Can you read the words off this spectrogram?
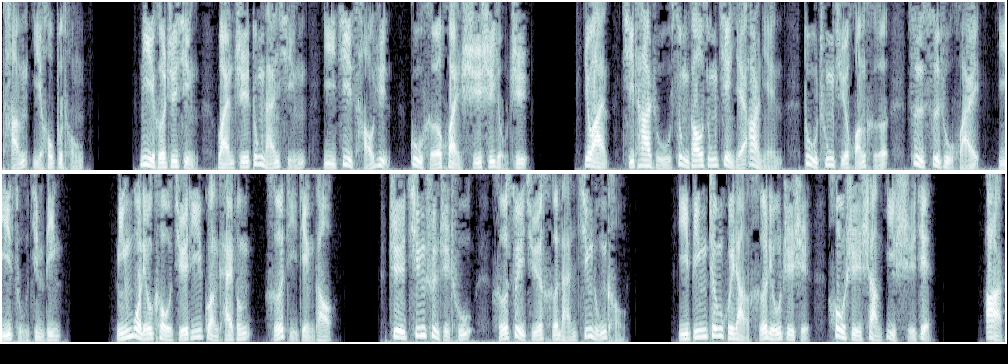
唐以后不同。逆河之性，晚之东南行，以济漕运，故河患时时有之。又按其他如宋高宗建炎二年，杜充决黄河，自泗入淮，以阻金兵。明末流寇决堤灌开封，河底垫高。至清顺之初，河遂决河南京龙口，以兵征回让河流之事，后世尚亦实践。二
